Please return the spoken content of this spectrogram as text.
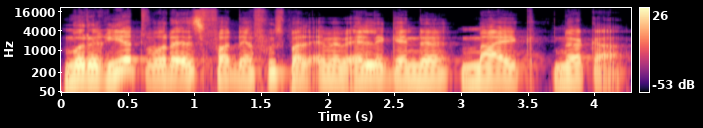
Moderiert wurde es von der Fußball-MML-Legende Mike Nöcker.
